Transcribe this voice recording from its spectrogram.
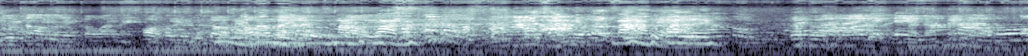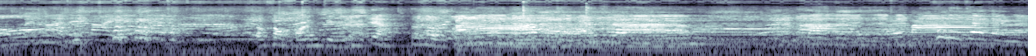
รู้ต่อเลยแปลว่าอะไรมาใหม่เลยมาทุกวันน่ารักมาหาทุกวันเลยแปลว่าอะไรแต่นะแน่นอนอ๋อต้องเข้าคอนจริงๆนะเสีเนี่ยยตัวหนูป้าครับ บ๊ายบายเจอกันนะ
